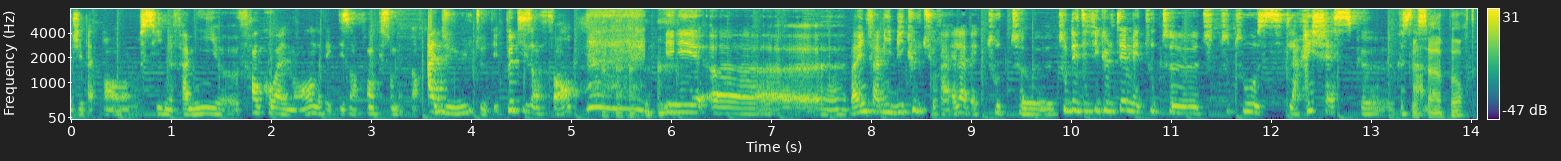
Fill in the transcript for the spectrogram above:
j'ai maintenant aussi une famille euh, franco-allemande avec des enfants qui sont maintenant adultes, des petits-enfants, et euh, bah, une famille biculturelle avec toutes, toutes les difficultés, mais toutes, euh, tout, aussi la richesse que, que ça apporte.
